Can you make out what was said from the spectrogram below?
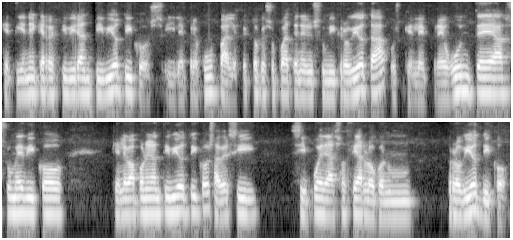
que tiene que recibir antibióticos y le preocupa el efecto que eso pueda tener en su microbiota, pues que le pregunte a su médico que le va a poner antibióticos, a ver si, si puede asociarlo con un probiótico.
